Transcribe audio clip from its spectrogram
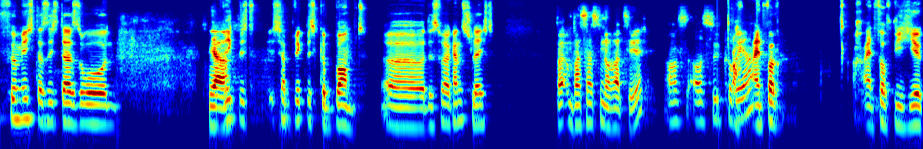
für mich, dass ich da so ja. wirklich, ich habe wirklich gebombt. Äh, das war ganz schlecht. Was hast du noch erzählt aus, aus Südkorea? Ach, einfach, ach, einfach wie hier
